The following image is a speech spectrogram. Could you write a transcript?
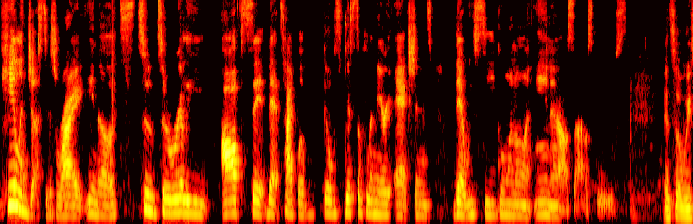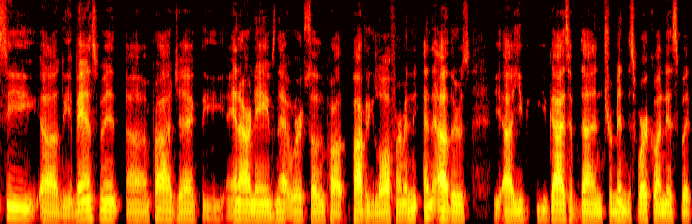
healing justice right? You know to to really offset that type of those disciplinary actions that we see going on in and outside of schools And so we see uh, the Advancement uh, Project, the In Our Names Network, Southern po- Poverty Law Firm, and and others. Uh, you you guys have done tremendous work on this. But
